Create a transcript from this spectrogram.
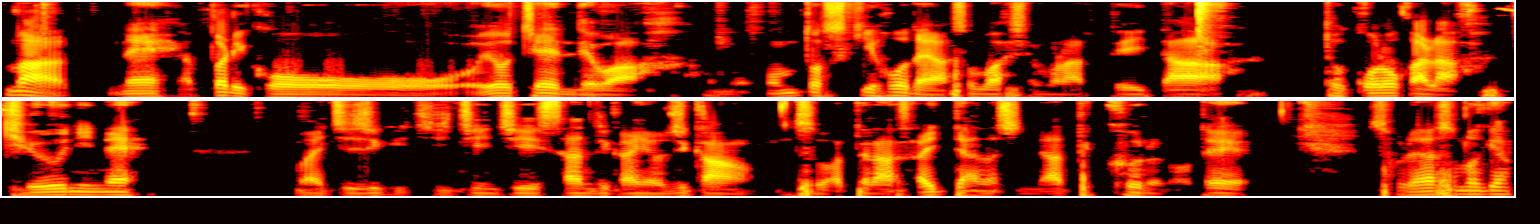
まあね、やっぱりこう、幼稚園では、もうほんと好き放題遊ばしてもらっていたところから、急にね、まあ一時、一日3時間4時間座ってなさいって話になってくるので、それはそのギャッ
